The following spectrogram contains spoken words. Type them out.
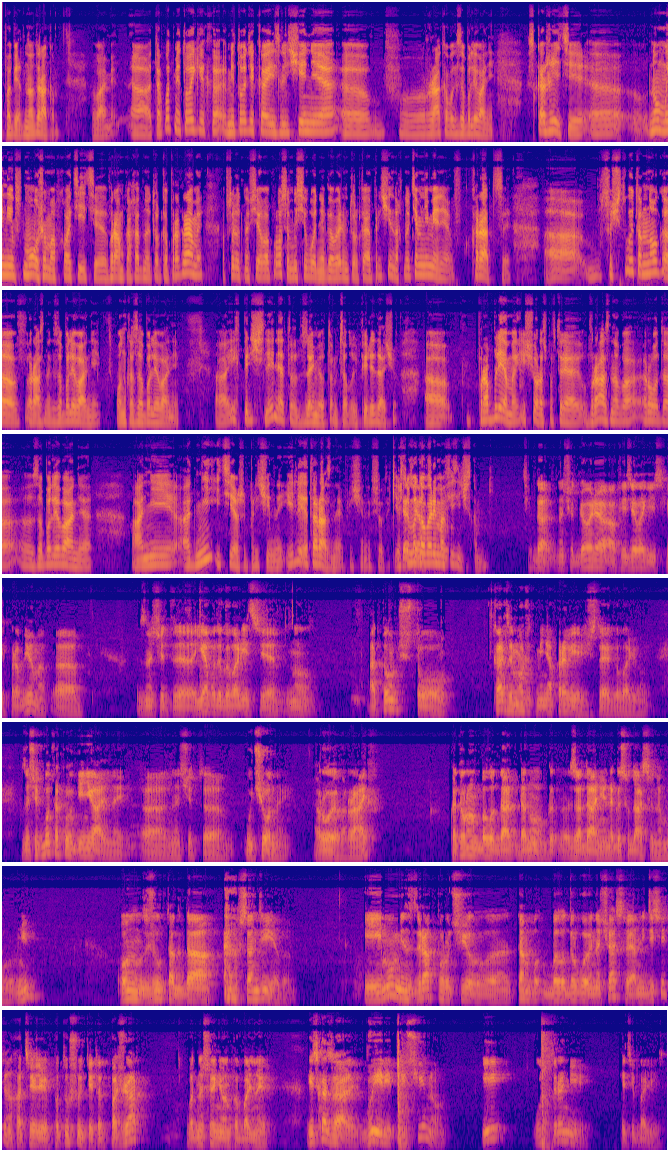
победы над раком вами. А, так вот, методика, методика излечения э, раковых заболеваний. Скажите, э, ну, мы не сможем обхватить в рамках одной только программы абсолютно все вопросы. Мы сегодня говорим только о причинах, но тем не менее, вкратце. А, существует много разных заболеваний, онкозаболеваний. А, их перечисление это займет там целую передачу. А, проблемы, еще раз повторяю, в разного рода э, заболевания, они одни и те же причины или это разные причины все-таки? Если Сейчас мы я... говорим о физическом. Да, значит, говоря о физиологических проблемах, э, значит, э, я буду говорить ну, о том, что каждый может меня проверить, что я говорю. Значит, был такой гениальный э, значит, э, ученый Ройл Райф, которому было дано задание на государственном уровне. Он жил тогда в Сан-Диего. И ему Минздрав поручил, э, там было другое начальство, и они действительно хотели потушить этот пожар в отношении онкобольных. И сказали, выяви причину и устрани эти болезни.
